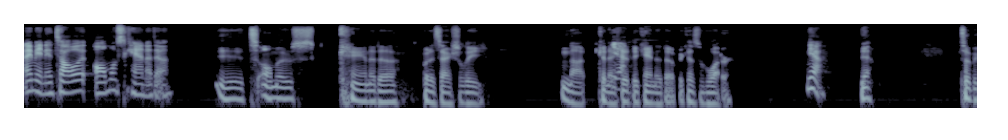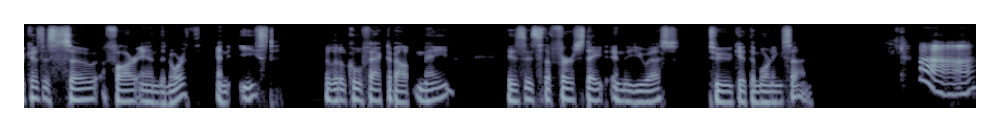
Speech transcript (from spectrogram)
I mean, it's all almost Canada. It's almost Canada, but it's actually not connected to Canada because of water. Yeah. Yeah. So, because it's so far in the north and east, a little cool fact about Maine is it's the first state in the U.S. to get the morning sun. Ah,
